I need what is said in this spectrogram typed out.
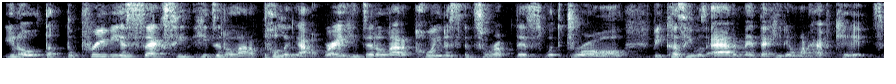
you know the, the previous sex he, he did a lot of pulling out right? He did a lot of coitus interruptus withdrawal because he was adamant that he didn't want to have kids.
